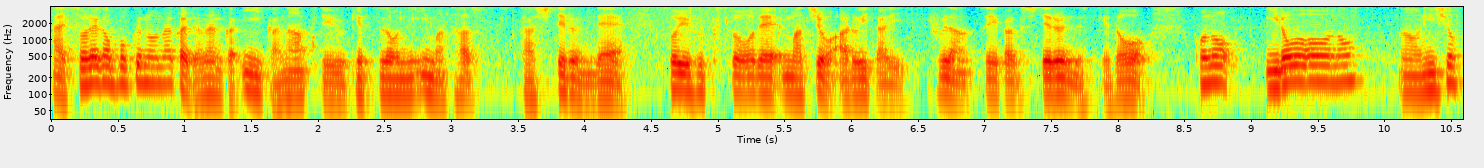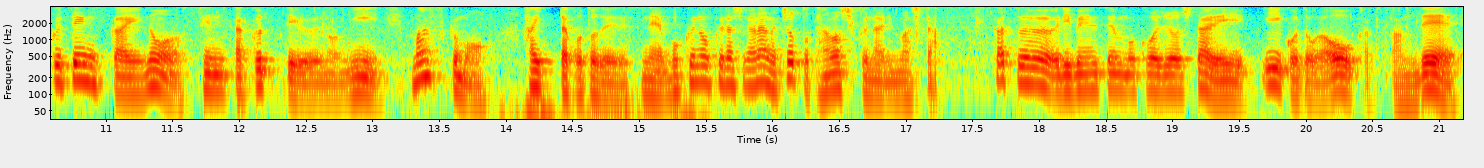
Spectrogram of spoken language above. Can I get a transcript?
はい、それが僕の中でなんかいいかなっていう結論に今達してるんでそういう服装で街を歩いたり普段生活してるんですけどこの色の2色展開の選択っていうのにマスクも入ったことでですね僕の暮らしがなんかちょっと楽しくなりました。かつ利便性も向上したりいいことが多かったんで、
